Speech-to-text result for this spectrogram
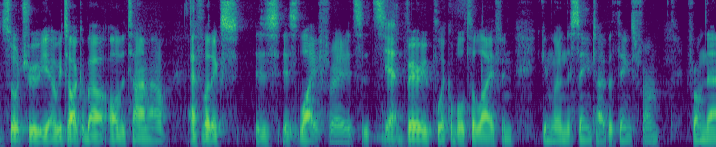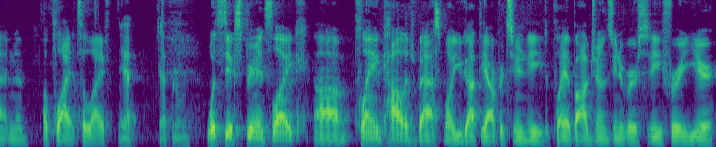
So true. Yeah, we talk about all the time how athletics is is life, right? It's it's yeah. very applicable to life, and you can learn the same type of things from from that and apply it to life. Yeah, definitely. What's the experience like um, playing college basketball? You got the opportunity to play at Bob Jones University for a year.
